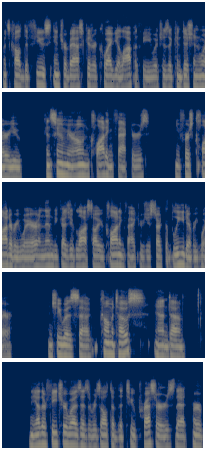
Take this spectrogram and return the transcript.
what's called diffuse intravascular coagulopathy, which is a condition where you consume your own clotting factors. You first clot everywhere, and then because you've lost all your clotting factors, you start to bleed everywhere. And she was uh, comatose, and um, the other feature was as a result of the two pressors that her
